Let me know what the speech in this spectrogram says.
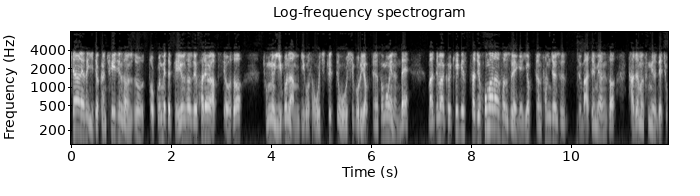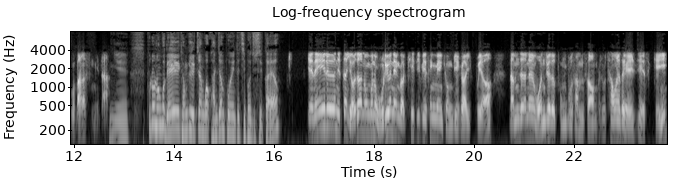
신안에서 이적한 최희진 선수 또 꿀매대 배윤 선수의 활약을 앞세워서 종료 2분 남기고 57대 55로 역전에 성공했는데 마지막 그 KB스타즈 홍아란 선수에게 역전 3점슛을 맞으면서 다점은 승리를 내주고 말았습니다. 예. 프로농구 내일 경기 일정과 관전 포인트 짚어주실까요? 예, 내일은 일단 여자 농구는 우리은행과 KDB 생명 경기가 있고요. 남자는 원주에서 동부 삼성, 그리고 창원에서 LG SK,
